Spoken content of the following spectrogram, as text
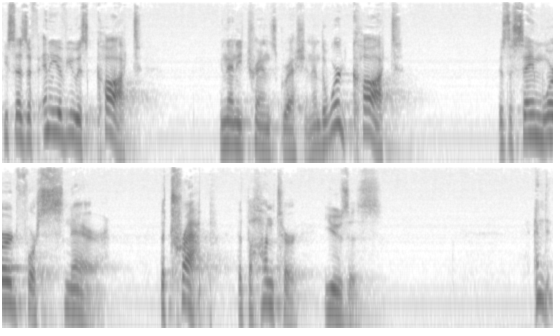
He says, If any of you is caught in any transgression. And the word caught is the same word for snare, the trap that the hunter uses. And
